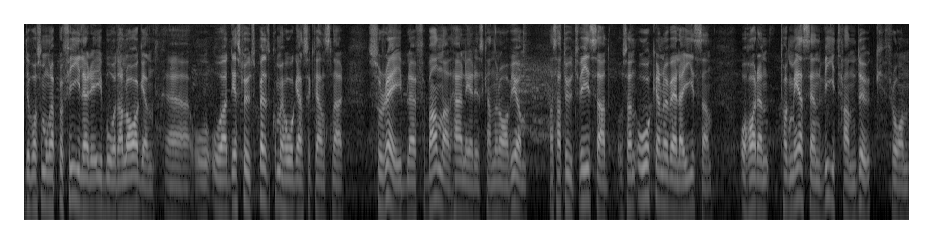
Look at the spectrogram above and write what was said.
det var så många profiler i båda lagen eh, och, och, det slutspelet kommer jag ihåg en sekvens när Surrey blev förbannad här nere i Skandinavium. Han satt utvisad och sen åker han över hela isen och har en, tagit med sig en vit handduk från,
